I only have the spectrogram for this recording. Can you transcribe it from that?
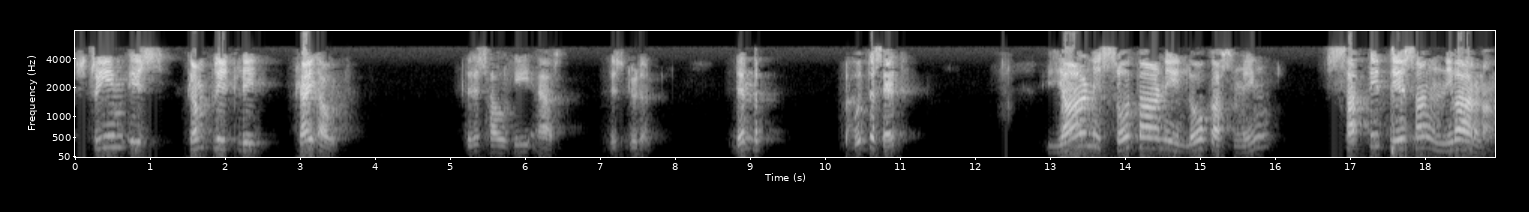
stream is completely dried out. This is how he asked the student. Then the Buddha said, यानि सोतानि लोकस्मिं सत्ति तेसं निवारणं।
